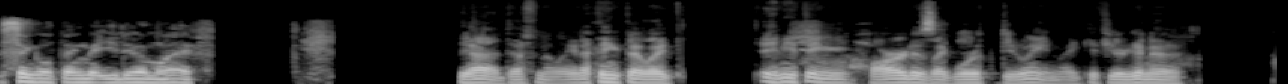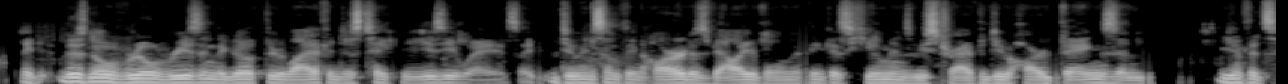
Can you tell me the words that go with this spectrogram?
single thing that you do in life. Yeah, definitely. And I think that like anything hard is like worth doing. Like if you're gonna like there's no real reason to go through life and just take the easy way. It's like doing something hard is valuable. And I think as humans we strive to do hard things and even if it's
